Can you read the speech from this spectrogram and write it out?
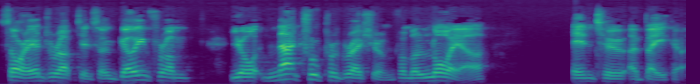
sorry, interrupted. So, going from your natural progression from a lawyer into a baker.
